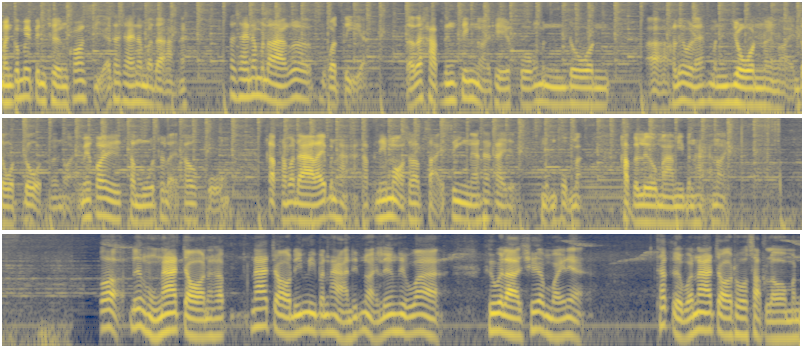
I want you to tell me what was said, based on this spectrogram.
มันก็ไม่เป็นเชิงข้อเสียถ้าใช้ธรรมดานะ ถ้าใช้ธรรมดาก็ปกติอะแต่ถ้าขับซิ่งๆหน่อยเทโค้งมันโดนอ่าเขาเรียกว่าไงมันโยนหน่อยๆ โดดโดดๆหน่อยๆ ไม่ค่อยสมูทเท่าไหร่เข้าโค้ง ขับธรรมดาไร้ปัญหาครับอันนี่เหมาะสำหรับสายซิ่งนะ ถ้าใครเหมือนผมอะขับไปเร็วมามีปัญหาหน่อย ก็เรื่องของหน้าจอนะครับ หน้าจอนี้มีปัญหานิดหน่อยเรื่องที่ว่า คือเวลาเชื่อมไว้เนี่ย ถ้าเกิดว่าหน้าจอโทรศัพท์เรามัน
